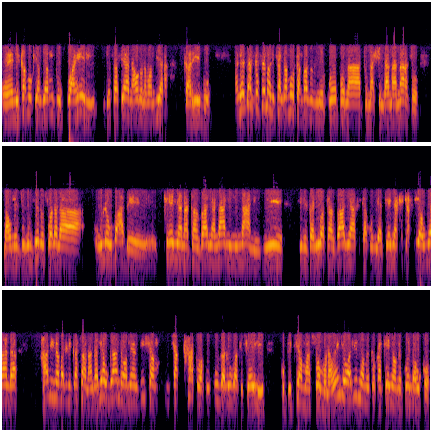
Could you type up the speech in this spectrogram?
E, ni kama ukiambia mtu kwa heri, ndio sasa yeye anaona unamwambia karibu. Anaweza nikasema ni changamoto ambazo zimekuwepo na tunashindana nazo, na umezungumzia hilo suala la ule ubabe Kenya na Tanzania, nani ni nani? Je, kilizaliwa Tanzania kikakulia Kenya kikafikia Uganda? Hali inabadilika sana. Angalia Uganda, wameanzisha mchakato wa kukuza lugha ya Kiswahili kupitia masomo, na wengi wa walimu wametoka Kenya, wamekwenda huko,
